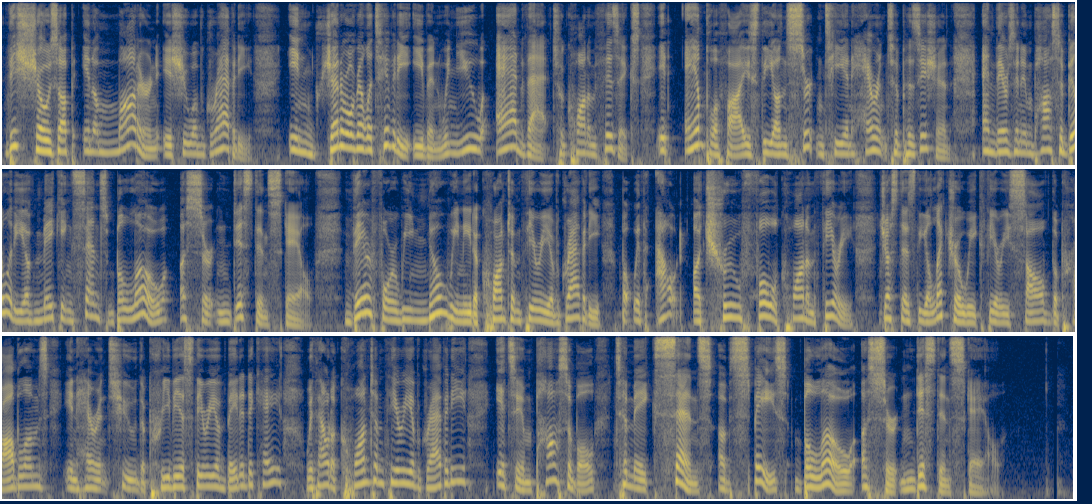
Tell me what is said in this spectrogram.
This shows up in a modern issue of gravity in general relativity, even when you add that to quantum physics, it amplifies the uncertainty inherent to position, and there's an impossibility of making sense below a certain distance scale. Therefore, we know we need a quantum theory of gravity, but without a true full quantum theory, just as the electroweak theory solved the problems inherent to the previous theory of beta decay, without a quantum theory of gravity, it's impossible to make sense of space below a certain distance scale.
